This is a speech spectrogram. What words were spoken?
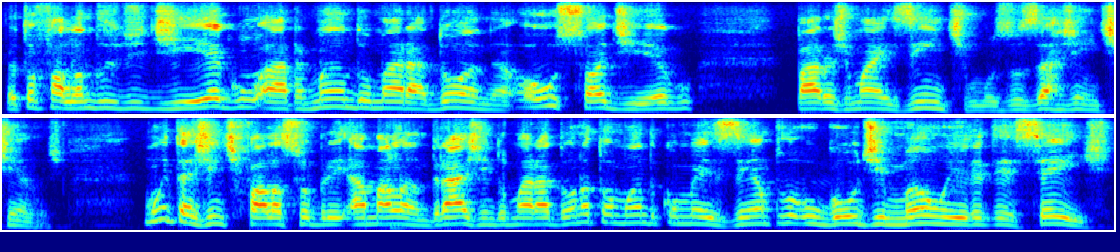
Eu estou falando de Diego Armando Maradona, ou só Diego, para os mais íntimos, os argentinos. Muita gente fala sobre a malandragem do Maradona, tomando como exemplo o gol de mão em 86,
